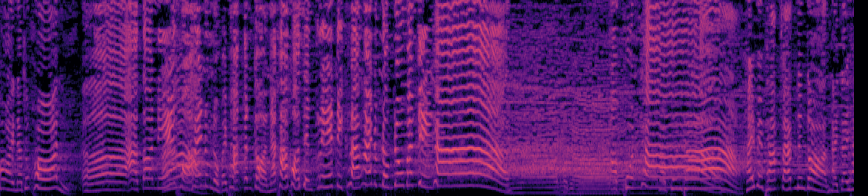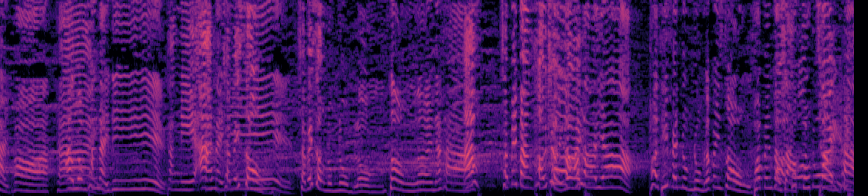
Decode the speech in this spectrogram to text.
ทอยนะทุกคน เอออะตอนนี้อ่า ขอให้หนุ่มๆไปพักกันก่อนนะคะ ขอเสียงกรี๊ดอีกครั้งให้หนุ่มๆ ปพักแป๊บหนึ่งก่อนหายใจหายคอใช่ เอาลงทางไหนดี ทางนี้อะทางไหนฉันไปดี ส่ง ฉันไปส่งหนุ่มๆลง ส่งเลยนะคะเอ้าฉันไม่บังเขาเฉยเลย อะไรอะพอที่เป็นหนุ่มๆแล้วไปส่งพอเป็นสาวๆปุ๊บขอโทษด้วย ใช่ค่ะ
